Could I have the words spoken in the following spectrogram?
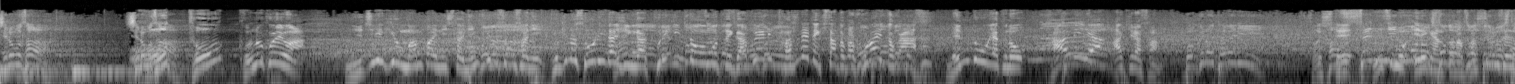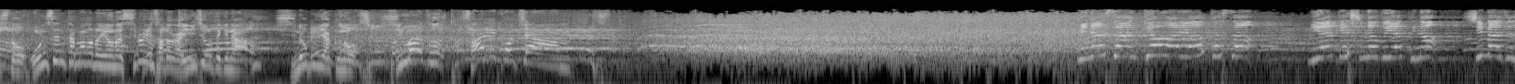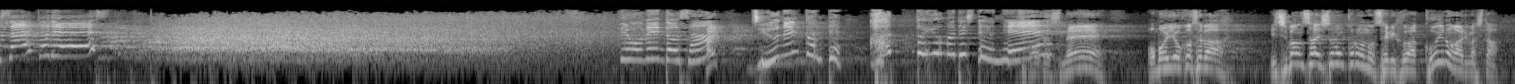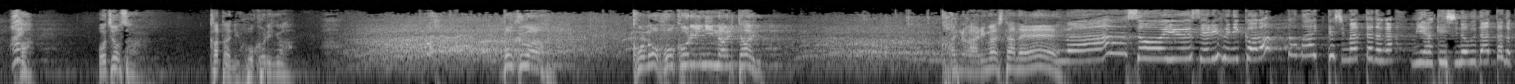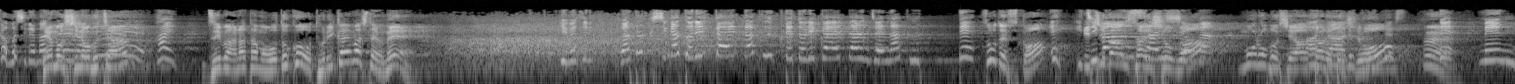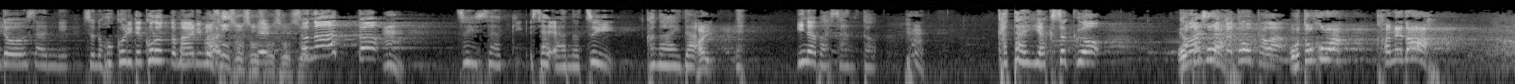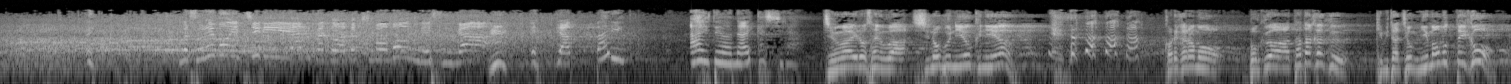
忍さん忍さん。おっとこの声は日劇を満杯にした人気のすごさに時の総理大臣がクリキットを持って楽屋に訪ねてきたとか来ないとか面倒役の神谷明さん。僕のためにそしていつもエレガントなファッションセンスと温泉卵のような白い肌が印象的な忍役の島津紗恵子ちゃん。皆さん今日はようこそ。三宅忍役の島津紗友子です。でも面倒さん、はい。10年間ってあっという間でしたよね。そうですね。思い起こせば一番最初の頃のセリフはこういうのがありました、あお嬢さん肩に誇りが。僕はこの誇りになりたい。こういうのがありましたね。まあそういうセリフにってしまったのが三宅忍だったのかもしれませんでも忍ちゃんはい。ずいぶんあなたも男を取り替えましたよね。いや別に私が取り替えたくって取り替えたんじゃなくって。そうですか？え一番最初が諸星あたるでしょ？あたるくん。で面倒さんにその誇りでコロッと参りましてあそうそうそうそうそう。その後、うん。ついさっきさあのついこの間、はい。え稲葉さんと固い約束を交わしたかどうかは男は金だ。まあ、それも一理あるかと私も思うんですが、えやっぱり愛ではないかしら。純愛路線は忍によく似合う。これからも僕は温かく君たちを見守っていこう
